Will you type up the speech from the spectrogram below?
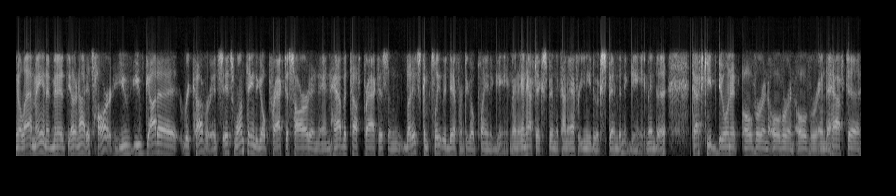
you know, Lat Mayen admitted it the other night. It's hard. You've you've got to recover. It's it's one thing to go practice hard and and have a tough practice, and but it's completely different to go play in a game and and have to expend the kind of effort you need to expend in a game, and to to have to keep doing it over and over and over, and to have to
